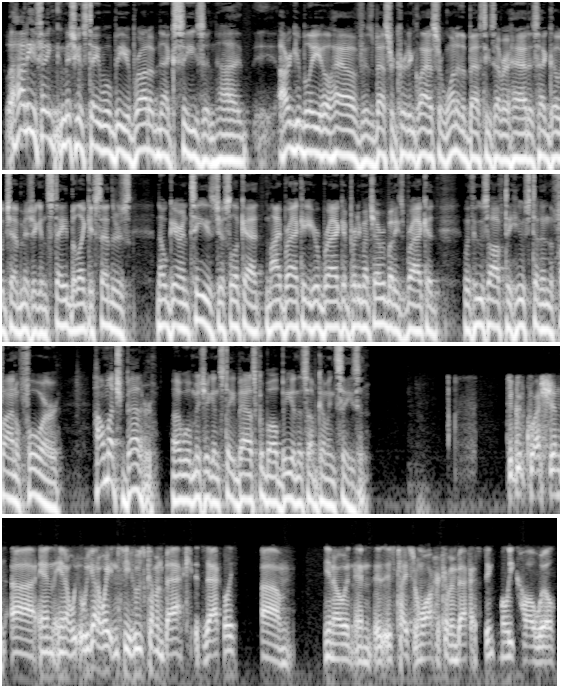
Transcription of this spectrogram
Well, how do you think Michigan State will be? You brought up next season. Uh, arguably, he'll have his best recruiting class or one of the best he's ever had as head coach at Michigan State. But like you said, there's no guarantees. Just look at my bracket, your bracket, pretty much everybody's bracket with who's off to Houston in the Final Four. How much better uh, will Michigan State basketball be in this upcoming season? It's a good question, uh, and you know we, we got to wait and see who's coming back exactly. Um, you know, and, and is Tyson Walker coming back? I think Malik Hall will.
